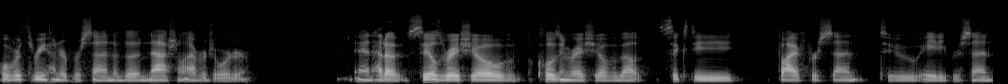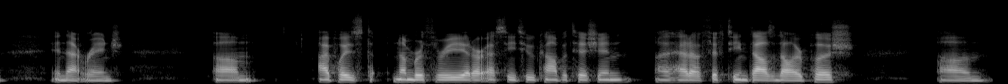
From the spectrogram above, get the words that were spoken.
over 300% of the national average order. And had a sales ratio, a closing ratio of about 65% to 80% in that range. Um, I placed number three at our SC2 competition I had a $15,000 push. Um,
